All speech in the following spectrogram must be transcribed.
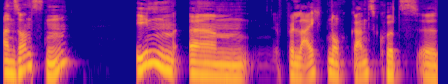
Ansonsten in ähm, vielleicht noch ganz kurz äh,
